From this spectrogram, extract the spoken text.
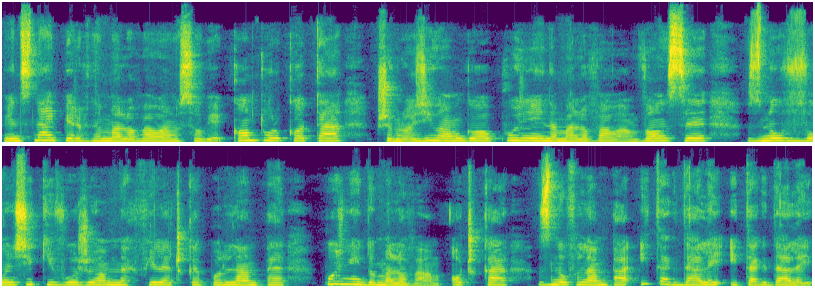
Więc najpierw namalowałam sobie kontur kota, przymroziłam go, później namalowałam wąsy, znów wąsiki włożyłam na chwileczkę pod lampę, później domalowałam oczka, znów lampa i tak dalej, i tak dalej.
